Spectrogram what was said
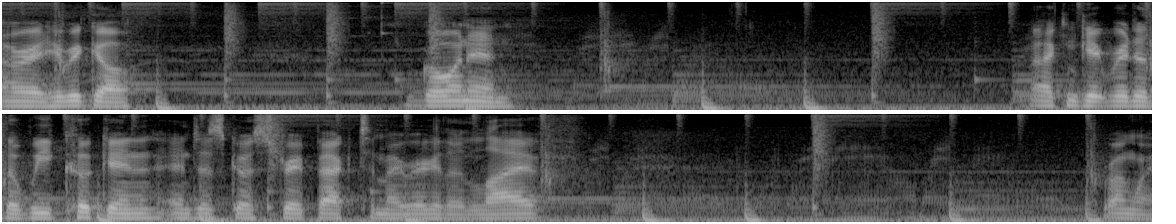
All right, here we go. Going in. I can get rid of the we cooking and just go straight back to my regular live. Wrong way.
